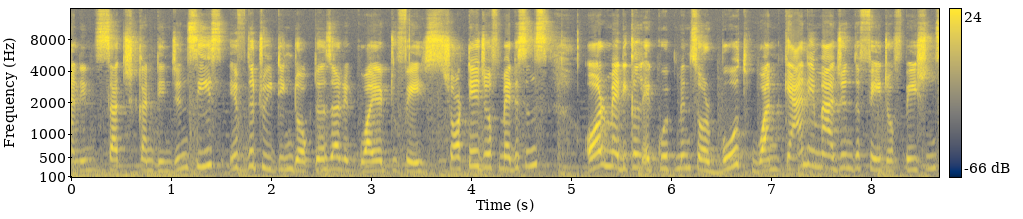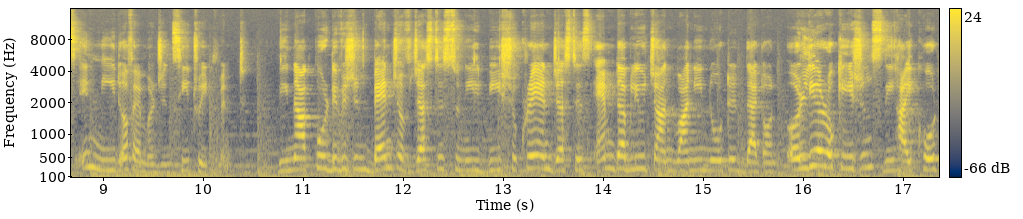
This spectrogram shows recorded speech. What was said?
and in such contingencies if the treating doctors are required to face shortage of medicines or medical equipments or both one can imagine the fate of patients in need of emergency treatment. The Nagpur Division Bench of Justice Sunil B. Shukre and Justice M. W. Chandwani noted that on earlier occasions, the High Court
